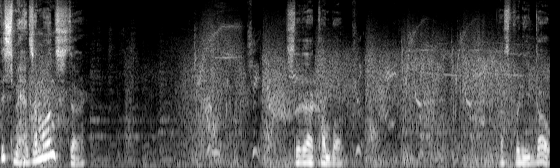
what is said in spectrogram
This man's a monster. Just look at that combo. That's pretty dope.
